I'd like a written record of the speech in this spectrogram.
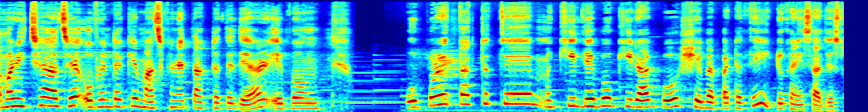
আমার ইচ্ছা আছে ওভেনটাকে মাঝখানের তাকটাতে দেওয়ার এবং উপরের তাকটাতে কি দেব, কি রাখব, সে ব্যাপারটাতে একটুখানি সাজেস্ট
